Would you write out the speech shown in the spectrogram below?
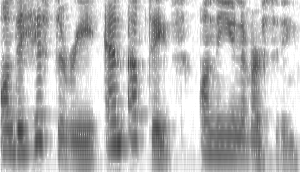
on the history and updates on the university.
